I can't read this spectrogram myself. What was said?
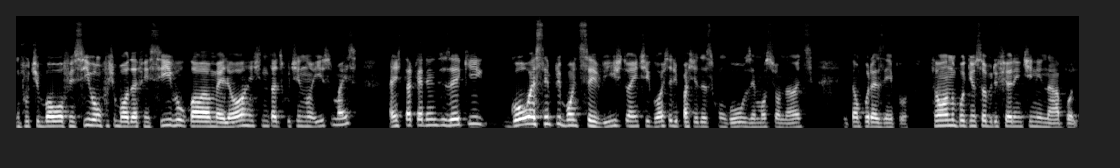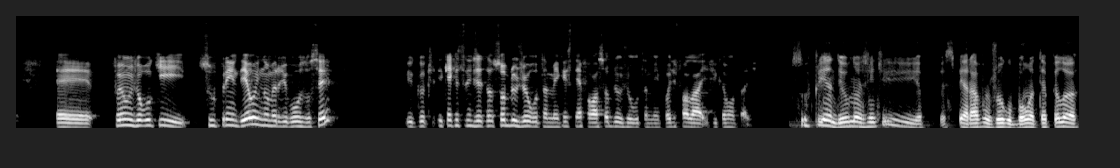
um futebol ofensivo ou um futebol defensivo, qual é o melhor, a gente não está discutindo isso, mas a gente está querendo dizer que gol é sempre bom de ser visto, a gente gosta de partidas com gols emocionantes. Então, por exemplo, falando um pouquinho sobre Fiorentina e Napoli, é, foi um jogo que surpreendeu em número de gols você? E o que, é que você tem a dizer sobre o jogo também? O que você tem a falar sobre o jogo também? Pode falar aí, fica à vontade surpreendeu, né? a gente esperava um jogo bom até pelas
